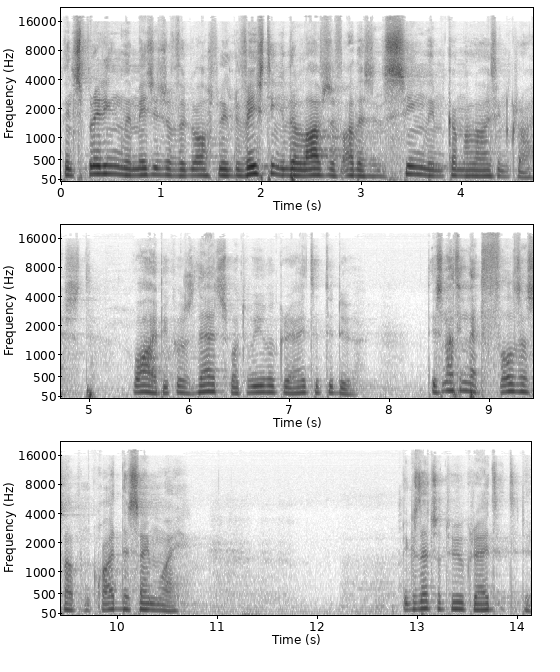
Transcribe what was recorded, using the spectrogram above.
than spreading the message of the gospel, investing in the lives of others, and seeing them come alive in Christ. Why? Because that's what we were created to do. There's nothing that fills us up in quite the same way. Because that's what we were created to do.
